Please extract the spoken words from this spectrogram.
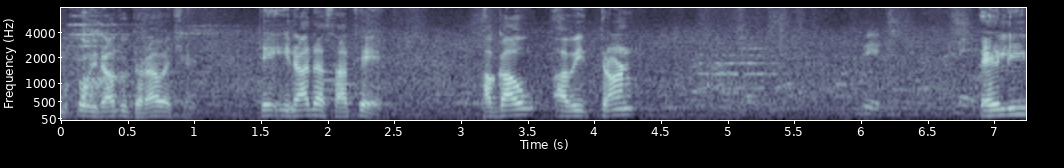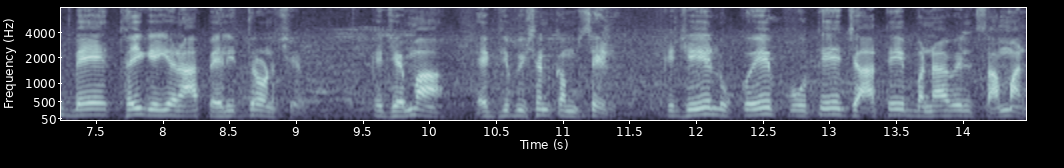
મોટો ઈરાદો ધરાવે છે. તે ઈરાદા સાથે અગાઉ આવી ત્રણ પહેલી બે થઈ ગઈ અને આ પહેલી ત્રણ છે કે જેમાં એક્ઝિબિશન કમ સેલ કે જે લોકોએ પોતે જાતે બનાવેલ સામાન,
